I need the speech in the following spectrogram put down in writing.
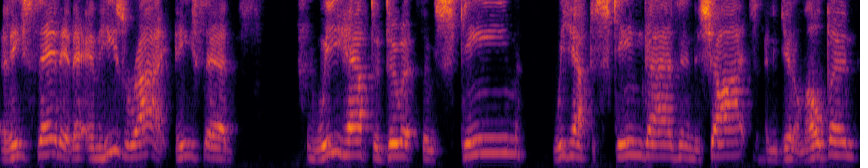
And he said it, and he's right. He said, We have to do it through scheme. We have to scheme guys into shots and get them open.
